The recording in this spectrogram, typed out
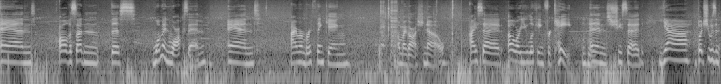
and all of a sudden, this woman walks in, and I remember thinking, oh my gosh, no. I said, oh, are you looking for Kate? Mm-hmm. And she said, yeah, but she wasn't.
